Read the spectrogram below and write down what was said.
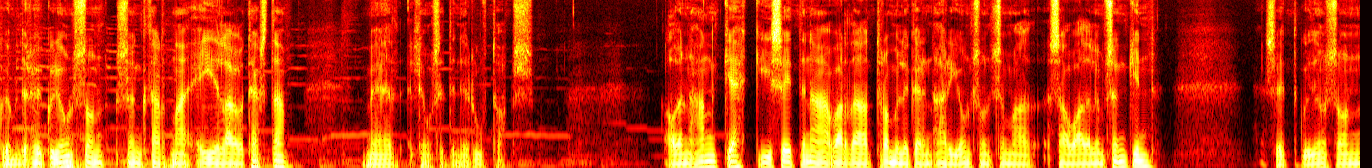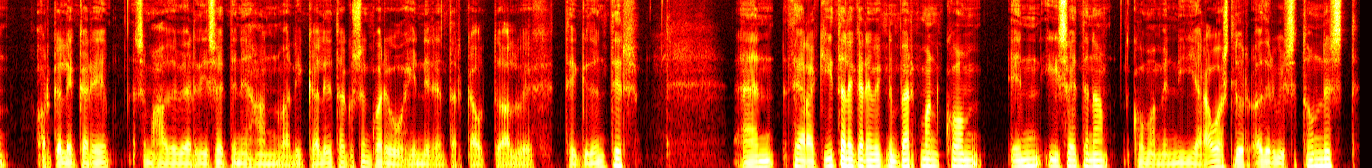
Guðmundur Haugur Jónsson söng þarna eigið lag og texta með hljómsettinni Rooftops. Áður en hann gekk í sveitina var það trommuleikarin Ari Jónsson sem að sá aðalum söngin. Sveit Guðjónsson, orgaleikari sem hafði verið í sveitinni, hann var líka liðtakusöngvari og hinn er endar gáttu alveg tekið undir. En þegar að gítarleikarin Vignum Bergmann kom inn í sveitina, koma með nýjar áherslur öðruvísi tónlist.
